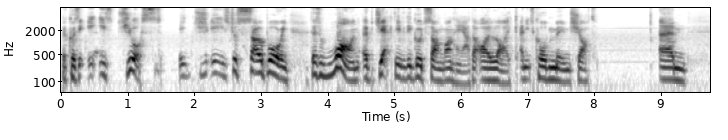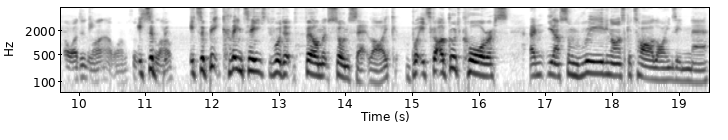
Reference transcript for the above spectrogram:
because it, it is just it, it's just so boring. There's one objectively good song on here that I like, and it's called Moonshot. Um, Oh, I didn't like that one. It it's a slow. bit, it's a bit Clint Eastwood at film at sunset like, but it's got a good chorus and you know some really nice guitar lines in there.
